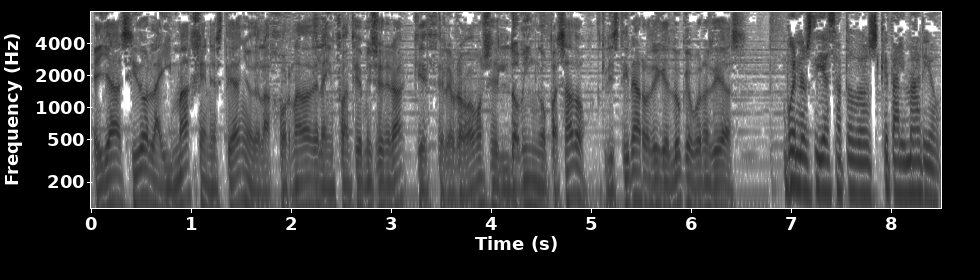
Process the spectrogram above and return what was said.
Ella ha sido la imagen este año de la Jornada de la Infancia Misionera que celebrábamos el domingo pasado. Cristina Rodríguez Duque, buenos días. Buenos días a todos. ¿Qué tal, Mario?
